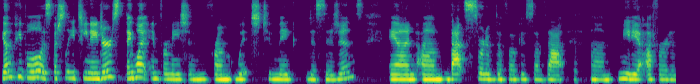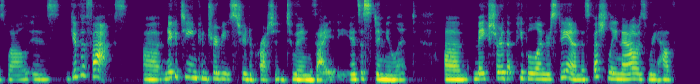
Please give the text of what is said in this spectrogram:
Young people, especially teenagers, they want information from which to make decisions. And um, that's sort of the focus of that um, media effort as well is give the facts uh, nicotine contributes to depression, to anxiety. It's a stimulant. Um, make sure that people understand, especially now as we have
